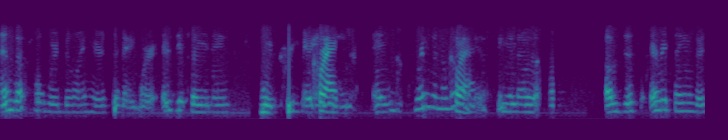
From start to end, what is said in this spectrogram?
and that's what we're doing here today. We're educating, we're creating, Correct. and bringing awareness. Correct. You know, of, of just everything that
